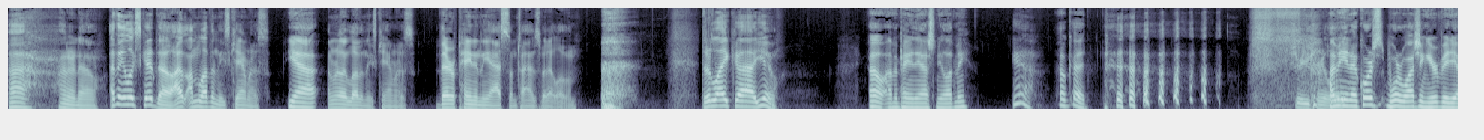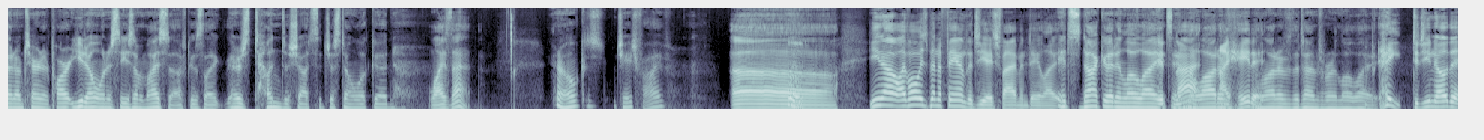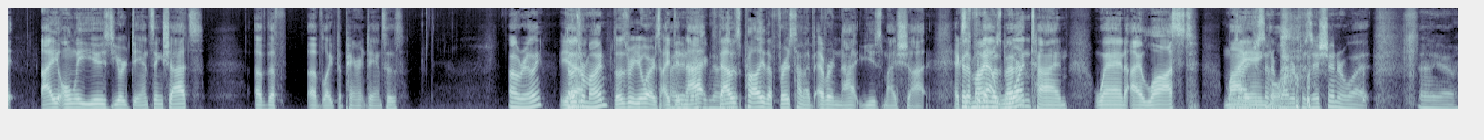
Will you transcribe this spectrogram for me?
Uh, I don't know. I think it looks good though. I, I'm loving these cameras. yeah I'm really loving these cameras. They're a pain in the ass sometimes, but I love them. They're like uh, you. oh i'm a pain in the ass and you love me Yeah, oh good sure you can relate. I mean, of course, we're watching your video and I'm tearing it apart. You don't want to see some of my stuff because, like, there's tons of shots that just don't look good. why is that? You know, because GH5. Uh, you know, I've always been a fan of the GH5 in daylight. It's not good in low light. It's and not. A lot of, I hate it. A lot of the times we're in low light. hey, did you know that I only used your dancing shots of the of like the parent dances? Oh, really? Yeah. Those were mine? Those were yours. I did didn't not. recognize That it. was probably the first time I've ever not used my shot, except for mine that was better? one time when I lost Was my I just angle. in a better position or what? Oh, yeah.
